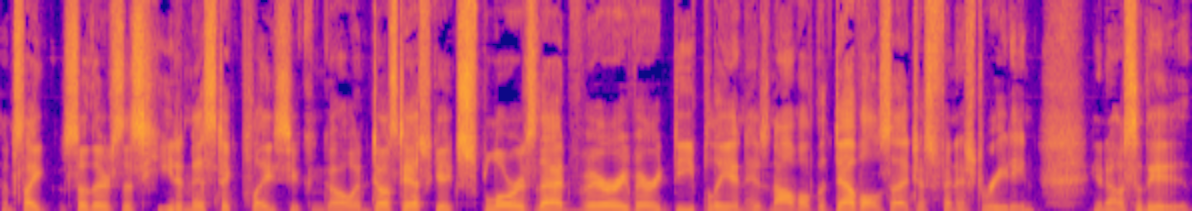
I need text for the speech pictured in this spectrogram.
And It's like, so there's this hedonistic place you can go. And Dostoevsky explores that very, very deeply in his novel, The Devils, I just finished reading. You know, so the,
